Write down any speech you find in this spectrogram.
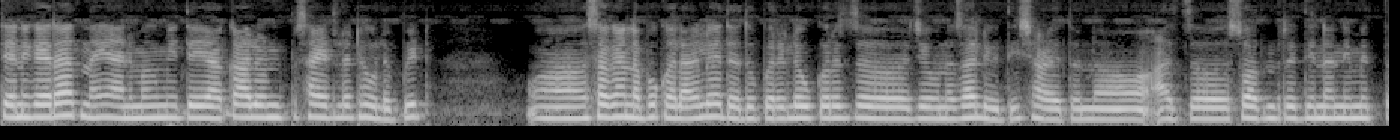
त्याने काही राहत नाही आणि मग मी ते कालून साईडला ठेवलं पीठ. सगळ्यांना भुका लागल्या होत्या. दुपारी लवकरच जेवणं झाली होती शाळेतून. आज स्वातंत्र्य दिनानिमित्त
